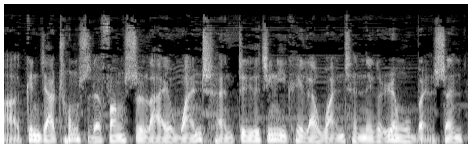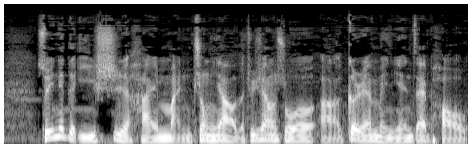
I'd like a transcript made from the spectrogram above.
啊更加充实的方式来完成这个经历可以来完成那个任务本身，所以那个仪式还蛮重要的。就像说啊，个人每年在跑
